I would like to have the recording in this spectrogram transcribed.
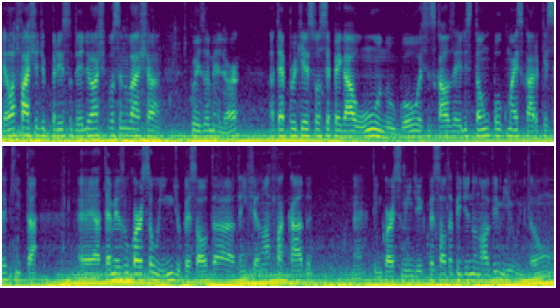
pela faixa de preço dele, eu acho que você não vai achar coisa melhor. Até porque se você pegar o Uno, o Gol, esses carros aí, eles estão um pouco mais caros que esse aqui, tá? É, até mesmo o Corsa Wind, o pessoal tá, tá enfiando uma facada. Né? Tem Corsa Wind aí que o pessoal tá pedindo 9 mil, então...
